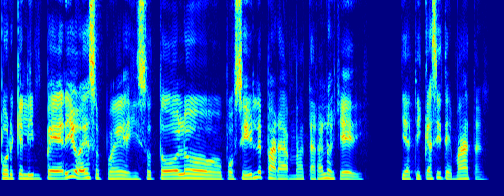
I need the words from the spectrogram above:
porque el imperio, eso, pues, hizo todo lo posible para matar a los Jedi. Y a ti casi te matan.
